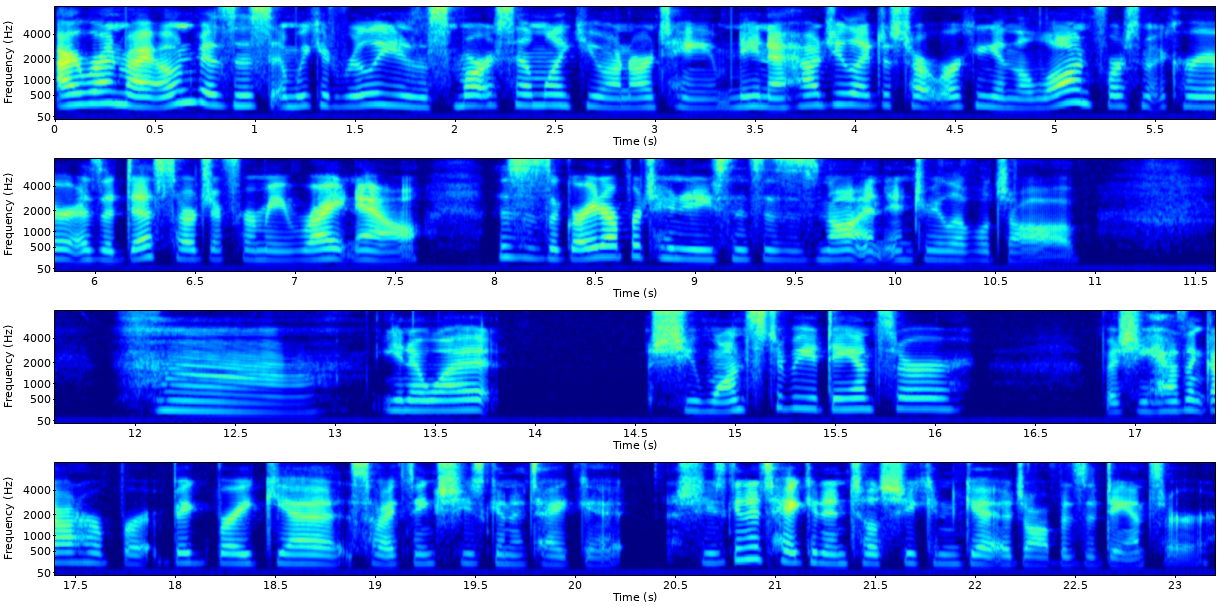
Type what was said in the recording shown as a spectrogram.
I run my own business and we could really use a smart sim like you on our team. Nina, how'd you like to start working in the law enforcement career as a desk sergeant for me right now? This is a great opportunity since this is not an entry level job. Hmm. You know what? She wants to be a dancer, but she hasn't got her br big break yet, so I think she's going to take it. She's going to take it until she can get a job as a dancer.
